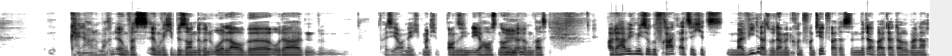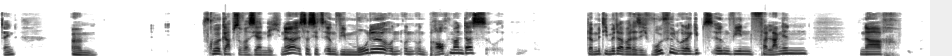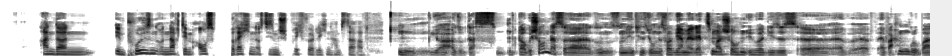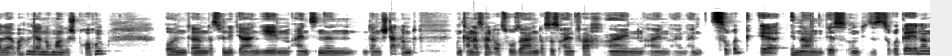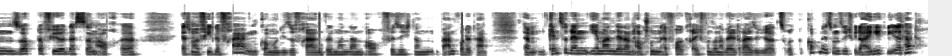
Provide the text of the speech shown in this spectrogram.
keine Ahnung, machen irgendwas, irgendwelche besonderen Urlaube oder weiß ich auch nicht, manche bauen sich in ihr Haus neu Mhm. oder irgendwas. Aber da habe ich mich so gefragt, als ich jetzt mal wieder so damit konfrontiert war, dass ein Mitarbeiter darüber nachdenkt. Ähm, früher gab sowas ja nicht, ne? Ist das jetzt irgendwie Mode und, und, und braucht man das, damit die Mitarbeiter sich wohlfühlen oder gibt es irgendwie ein Verlangen nach anderen Impulsen und nach dem Ausbrechen aus diesem sprichwörtlichen Hamsterrad? Mm, Ja, also das glaube ich schon, dass äh, so, so eine Intention ist, weil wir haben ja letztes Mal schon über dieses äh, Er- Erwachen, globale Erwachen ja nochmal gesprochen. Und ähm, das findet ja in jedem Einzelnen dann statt. Und man kann das halt auch so sagen, dass es einfach ein, ein, ein, ein Zurückerinnern ist. Und dieses Zurückerinnern sorgt dafür, dass dann auch äh, erstmal viele Fragen kommen. Und diese Fragen will man dann auch für sich dann beantwortet haben. Ähm, kennst du denn jemanden, der dann auch schon erfolgreich von so einer Weltreise wieder zurückgekommen ist und sich wieder eingegliedert hat?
